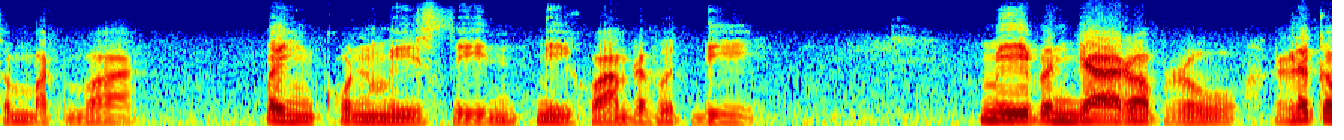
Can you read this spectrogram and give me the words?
สมบัติว่า เป็นคนมีศีลมีความประพฤติดี มีปัญญารอบรู้และก็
